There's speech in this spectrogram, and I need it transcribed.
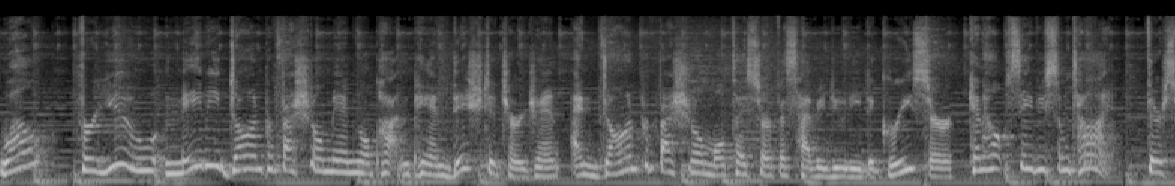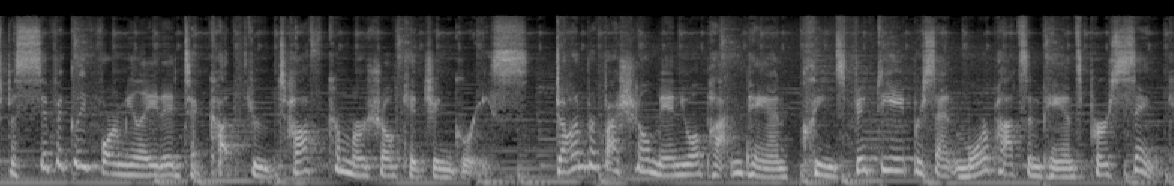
Well, for you, maybe Dawn Professional Manual Pot and Pan Dish Detergent and Dawn Professional Multi Surface Heavy Duty Degreaser can help save you some time. They're specifically formulated to cut through tough commercial kitchen grease. Dawn Professional Manual Pot and Pan cleans 58% more pots and pans per sink,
